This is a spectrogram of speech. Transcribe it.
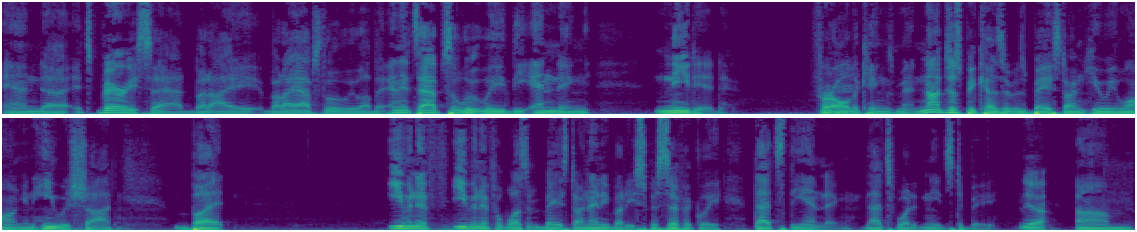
and uh, it's very sad, but I but I absolutely love it, and it's absolutely the ending needed for All Mhm. the King's Men, not just because it was based on Huey Long and he was shot, but even if even if it wasn't based on anybody specifically, that's the ending. That's what it needs to be. Yeah. Um,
